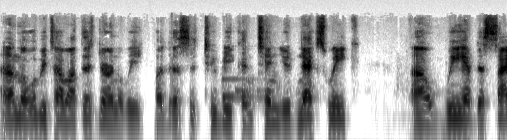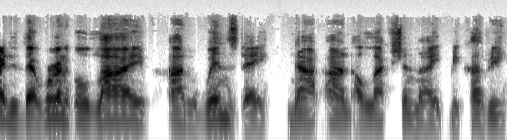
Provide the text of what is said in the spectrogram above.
I don't know. We'll be talking about this during the week, but this is to be continued. Next week, uh, we have decided that we're gonna go live on Wednesday, not on election night, because we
